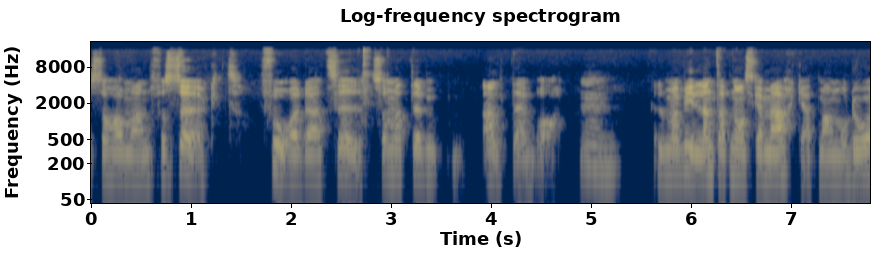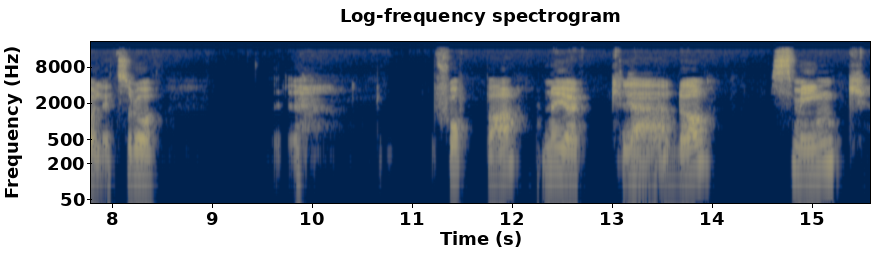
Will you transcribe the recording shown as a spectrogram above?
så har man försökt få det att se ut som att det, allt är bra. Mm. Eller man vill inte att någon ska märka att man mår dåligt så då eh, shoppa, nya kläder, smink,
